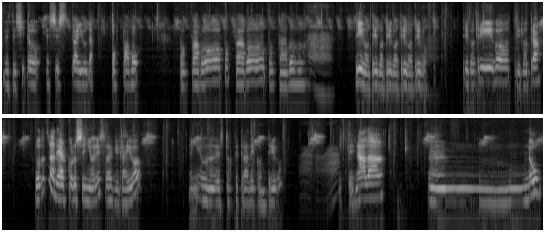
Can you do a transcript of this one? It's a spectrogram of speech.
Necesito, necesito ayuda. Por favor. Por favor, por favor, por favor. Trigo, trigo, trigo, trigo, trigo. Trigo, trigo, trigo, tra. ¿Puedo tradear con los señores a la que caigo? ¿Hay uno de estos que trade con trigo? Este nada. Um, nope.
